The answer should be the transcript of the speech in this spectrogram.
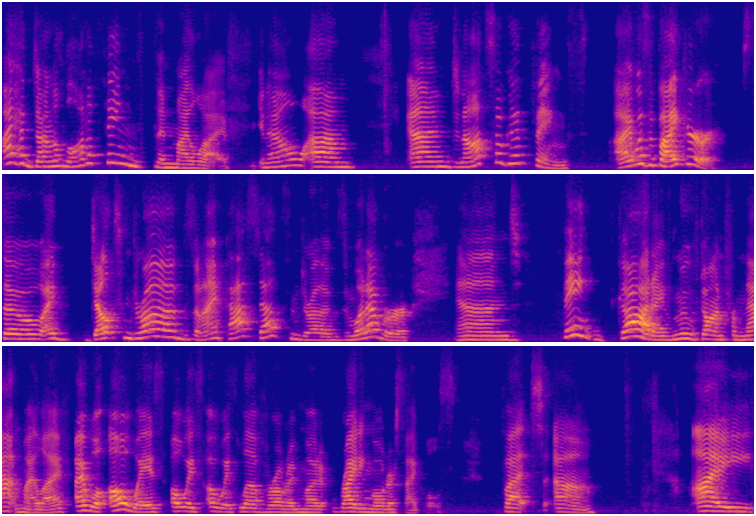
I had done a lot of things in my life, you know, um, and not so good things. I was a biker, so I dealt some drugs and I passed out some drugs and whatever. And thank God I've moved on from that in my life. I will always, always, always love riding, motor, riding motorcycles. But um, I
